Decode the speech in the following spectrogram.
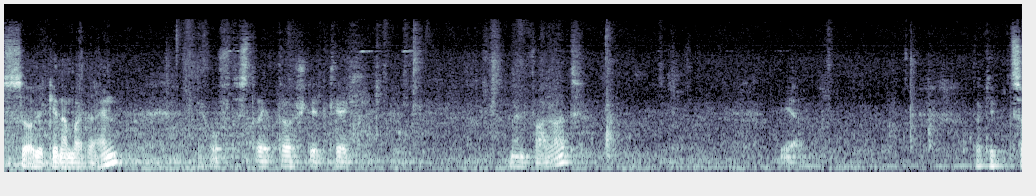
So, wir gehen einmal rein. Ich hoffe, das da steht gleich mein Fahrrad. Ja. Da gibt es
